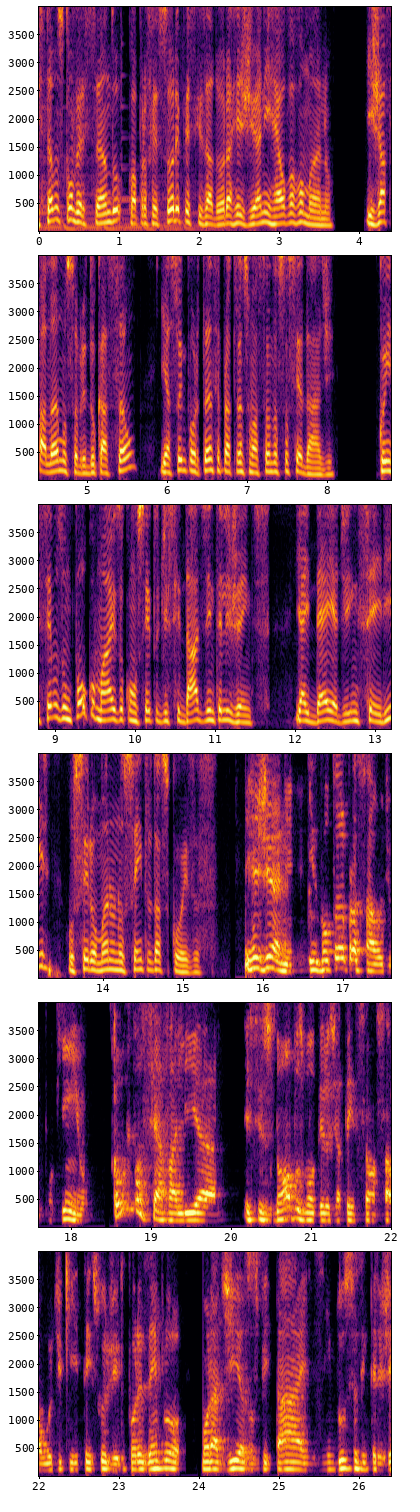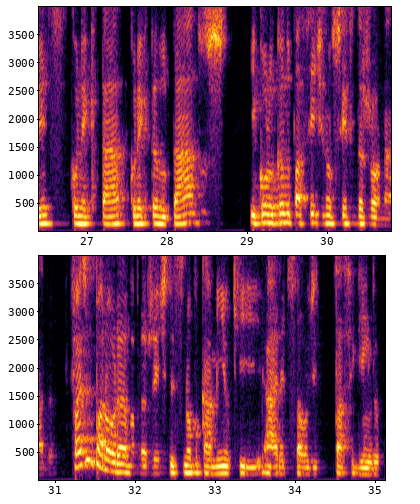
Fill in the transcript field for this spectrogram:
Estamos conversando com a professora e pesquisadora Regiane Helva Romano e já falamos sobre educação e a sua importância para a transformação da sociedade. Conhecemos um pouco mais o conceito de cidades inteligentes e a ideia de inserir o ser humano no centro das coisas. E Regiane, voltando para a saúde um pouquinho, como que você avalia esses novos modelos de atenção à saúde que têm surgido? Por exemplo, moradias, hospitais, indústrias inteligentes conectar, conectando dados e colocando o paciente no centro da jornada. Faz um panorama para a gente desse novo caminho que a área de saúde está seguindo.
